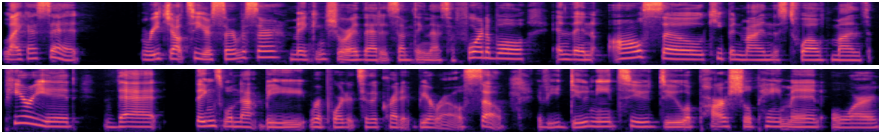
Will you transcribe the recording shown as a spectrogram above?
like I said, reach out to your servicer, making sure that it's something that's affordable. And then also keep in mind this 12 month period that things will not be reported to the credit bureau. So, if you do need to do a partial payment or,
